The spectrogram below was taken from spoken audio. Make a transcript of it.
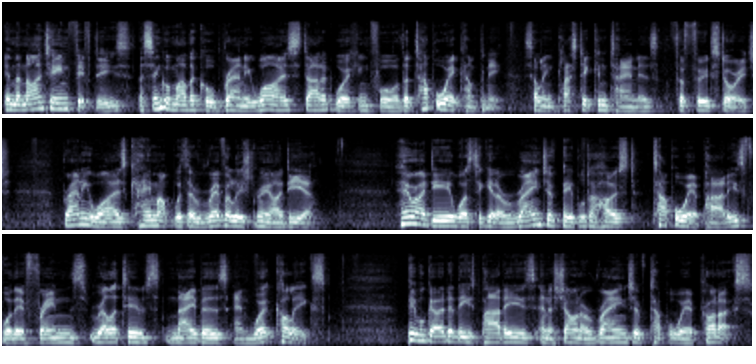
In the 1950s, a single mother called Brownie Wise started working for the Tupperware Company, selling plastic containers for food storage. Brownie Wise came up with a revolutionary idea. Her idea was to get a range of people to host Tupperware parties for their friends, relatives, neighbours and work colleagues. People go to these parties and are shown a range of Tupperware products.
